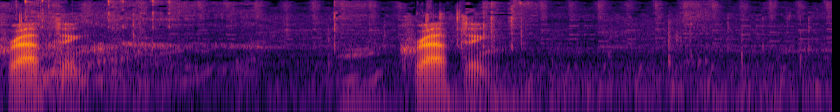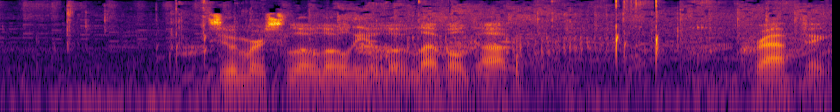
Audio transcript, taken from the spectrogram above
Crafting. Crafting. Zoomer Slowlolilo leveled up. Crafting.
